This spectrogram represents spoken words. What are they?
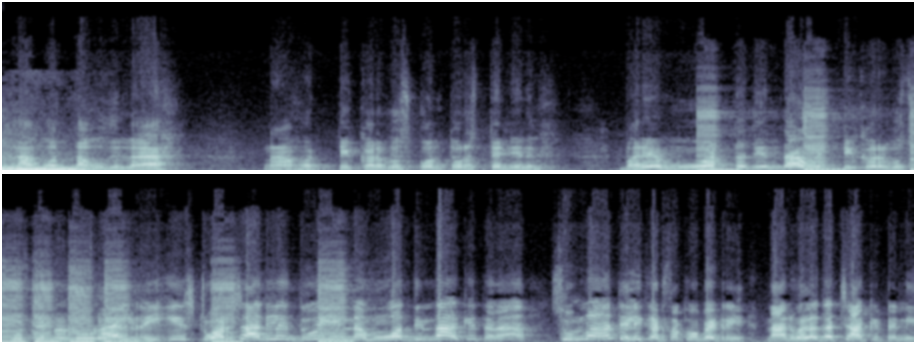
ಎಲ್ಲ ಗೊತ್ತಾಗುದಿಲ್ಲ. ನಾ ಹೊಟ್ಟಿ ಕರಗಿಸ್ಕೊಂಡು ತೋರಿಸ್ತೇನೆ ನಿನಗೆ. ಬರೇ ಮೂವತ್ತು ದಿನದಾಗ ಹೊಟ್ಟಿ ಕರಗಿಸ್ಕೋತೇನೆ ನೋಡಿ ನೋಡ ಅಲ್ರಿ ಇಷ್ಟು ವರ್ಷ ಆಗ್ಲಿದ್ದು ಇನ್ನ ಮೂವತ್ ದಿನದ ಆಕೈತನ? ಸುಮ್ಮ ತಲೆ ಕಡ್ಸಕ್ ಹೋಗ್ಬೇಡ್ರಿ. ನಾನು ಒಳಗ ಚಾ ಕಿಟ್ಟನಿ.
